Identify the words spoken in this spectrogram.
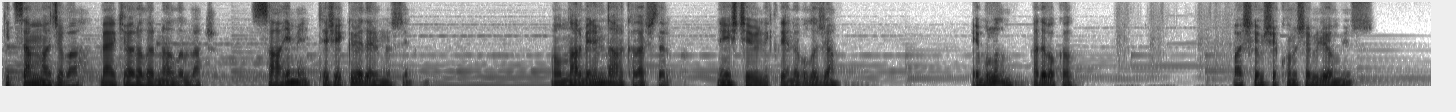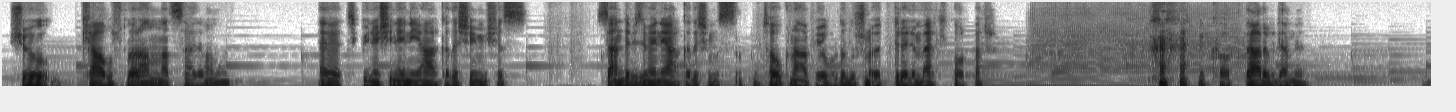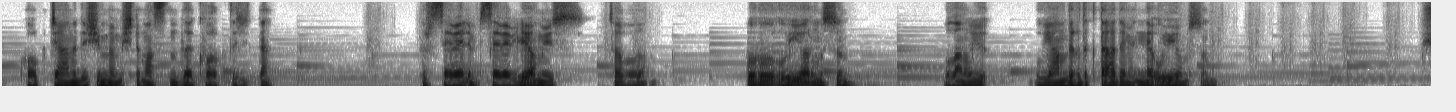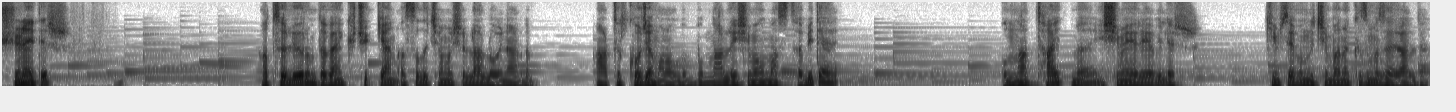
Gitsem mi acaba? Belki aralarını alırlar. Sahi mi? Teşekkür ederim Lucy. Onlar benim de arkadaşlarım. Ne iş çevirdiklerini bulacağım. E bulalım. Hadi bakalım. Başka bir şey konuşabiliyor muyuz? Şu kabusları anlatsaydım ama. Evet, güneşin en iyi arkadaşıymışız. Sen de bizim en iyi arkadaşımızsın. Tavuk ne yapıyor burada? Dur şunu öttürelim belki korkar. Korktu harbiden ya. Korkacağını düşünmemiştim aslında. Korktu cidden. Dur sevelim. Sevebiliyor muyuz tavuğu? Uhu uyuyor musun? Ulan uyu uyandırdık daha demin. Ne uyuyor musun? Şu nedir? Hatırlıyorum da ben küçükken asılı çamaşırlarla oynardım. Artık kocaman oldum. Bunlarla işim olmaz. Tabi de bunlar tight mı? İşime yarayabilir. Kimse bunun için bana kızmaz herhalde.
